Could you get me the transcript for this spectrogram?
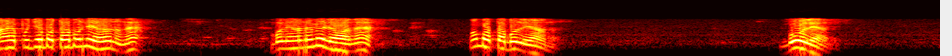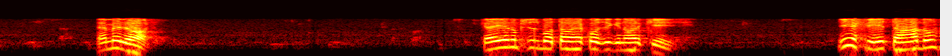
Ah, eu podia botar booleano, né? Booleano é melhor, né? Vamos botar booleano. Boolean. É melhor. Que aí eu não preciso botar o equals ignore case. If irritado,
